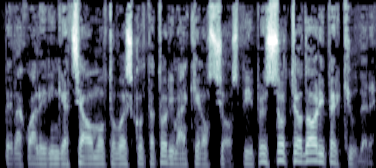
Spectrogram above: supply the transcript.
per la quale ringraziamo molto voi ascoltatori ma anche i nostri ospiti. Professor Teodori per chiudere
